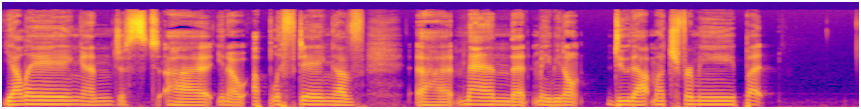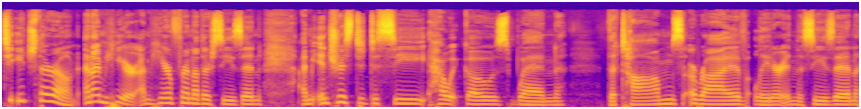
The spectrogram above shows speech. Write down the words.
yelling and just uh, you know, uplifting of uh men that maybe don't do that much for me, but to each their own. And I'm here. I'm here for another season. I'm interested to see how it goes when the Toms arrive later in the season.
